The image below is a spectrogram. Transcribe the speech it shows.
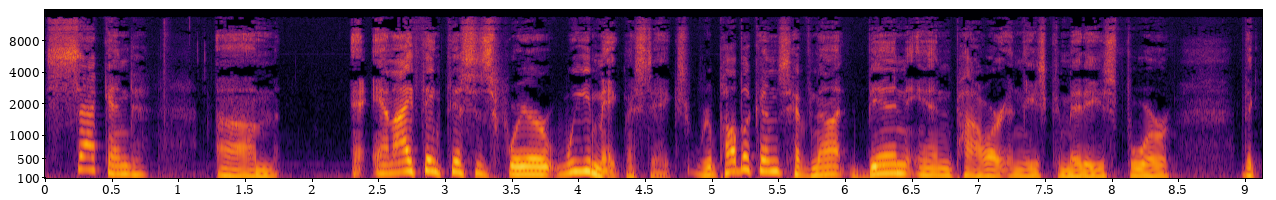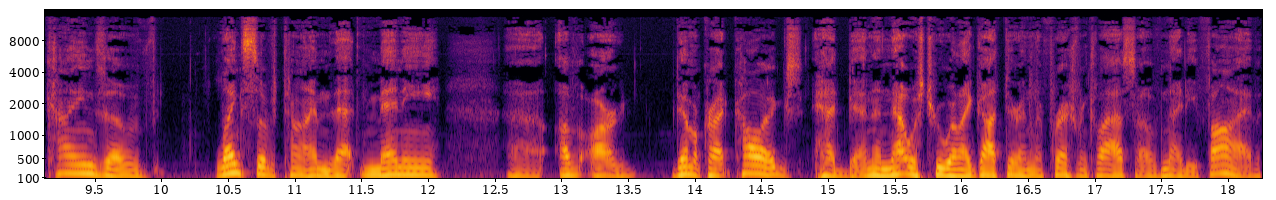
Second, um, and I think this is where we make mistakes. Republicans have not been in power in these committees for the kinds of lengths of time that many uh, of our Democrat colleagues had been, and that was true when I got there in the freshman class of 95.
